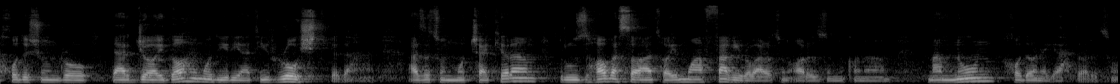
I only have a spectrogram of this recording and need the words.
خودشون رو در جایگاه مدیریتی رشد بدهند. ازتون متشکرم. روزها و ساعتهای موفقی رو براتون آرزو می‌کنم. ممنون. خدا نگهدارتون.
